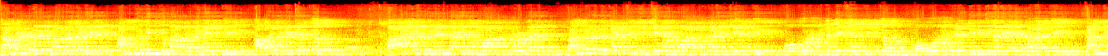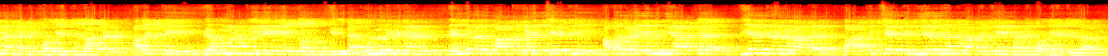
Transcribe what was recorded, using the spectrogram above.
தமிழ் வேட்பாளர்களை அங்கு இங்குமாக விலைத்து அவர்களுக்கு ஆயிரம் இரண்டாயிரம் வாக்குகளுடன் தங்களது கட்சிக்கு சேரும் வாக்குகளை சேர்த்து ஒவ்வொரு பிரதேசத்திற்கும் ஒவ்வொரு பிரதிநிதிகளை எடுப்பதற்கு கண்ணிடம் கட்டிக் கொண்டிருக்கிறார்கள் அதற்கு எம்மட்டியிலே இருக்கும் இந்த புல்லுரிமைகள் எங்களது வாக்குகளை சேர்த்து அவர்களை எளிமையாக்க இயந்திரங்களாக வாக்கு சேர்க்கும் இயந்திரங்களாக செயற்பட்டுக் கொண்டிருக்கின்றார்கள்.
